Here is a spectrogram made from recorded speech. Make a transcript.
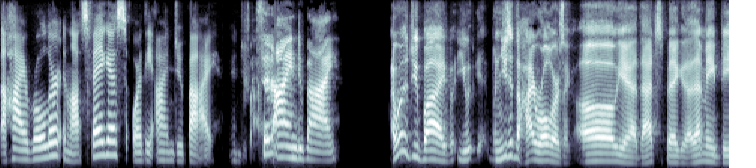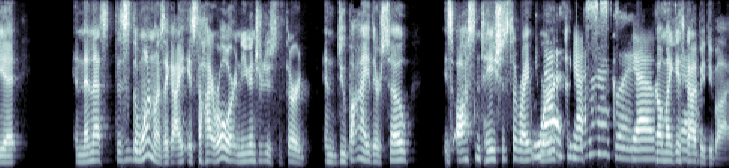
the High Roller in Las Vegas, or the Ain Dubai in Dubai? Said I in Dubai. I went to Dubai, but you when you said the high roller, I was like, oh yeah, that's big. That that may be it. And then that's this is the one. I was like, I, it's the high roller, and you introduced the third. In Dubai, they're so is ostentatious the right word? Yes, Yes. exactly. Yeah. No, Mike, it's yeah. got to be Dubai.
